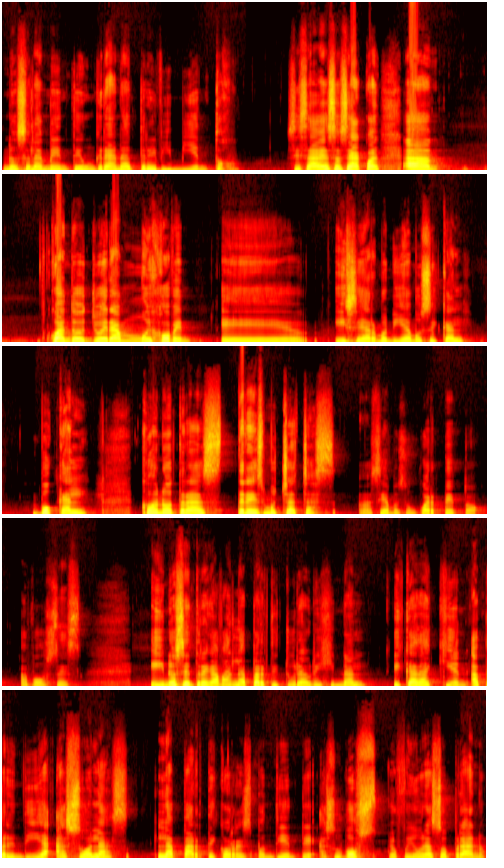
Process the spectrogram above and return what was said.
no solamente un gran atrevimiento, ¿sí sabes? O sea, cuando yo era muy joven, eh, hice armonía musical, vocal, con otras tres muchachas, hacíamos un cuarteto a voces, y nos entregaban la partitura original y cada quien aprendía a solas la parte correspondiente a su voz. Yo fui una soprano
